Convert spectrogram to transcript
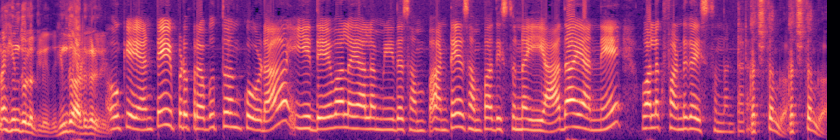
నా హిందువులకు లేదు హిందూ అడగలేదు ఓకే అంటే ఇప్పుడు ప్రభుత్వం కూడా ఈ దేవాలయాల మీద సంప అంటే సంపాదిస్తున్న ఈ ఆదాయాన్నే వాళ్ళకి ఫండ్గా ఇస్తుందంటారా? ఖచ్చితంగా ఖచ్చితంగా.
